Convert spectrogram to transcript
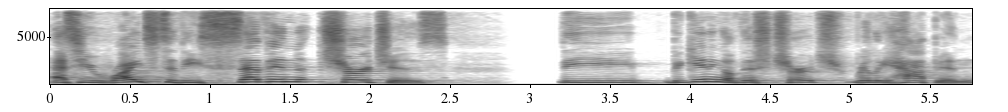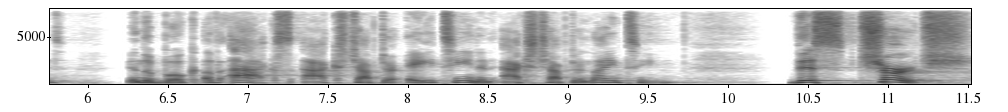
As he writes to these seven churches, the beginning of this church really happened in the book of Acts, Acts chapter 18 and Acts chapter 19. This church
